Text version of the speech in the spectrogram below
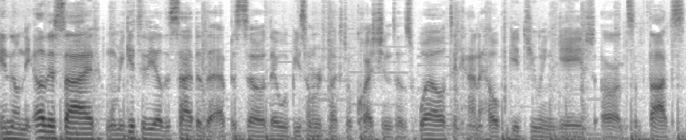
and on the other side, when we get to the other side of the episode, there will be some reflective questions as well to kind of help get you engaged on some thoughts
